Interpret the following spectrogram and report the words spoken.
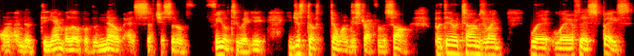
And the, the envelope of the note has such a sort of feel to it. You, you just don't, don't want to distract from the song. But there are times when where where if there's space,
